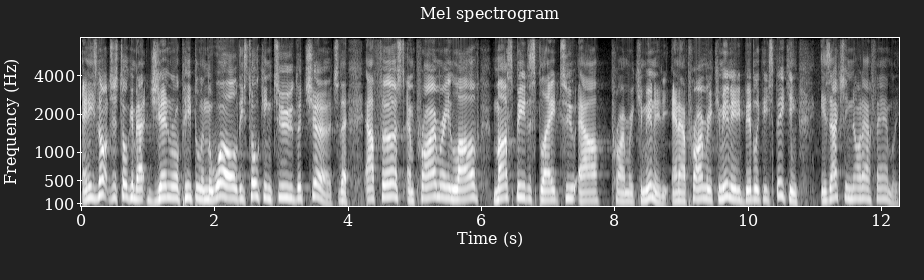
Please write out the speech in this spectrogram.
And he's not just talking about general people in the world, he's talking to the church. That our first and primary love must be displayed to our primary community. And our primary community, biblically speaking, is actually not our family.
